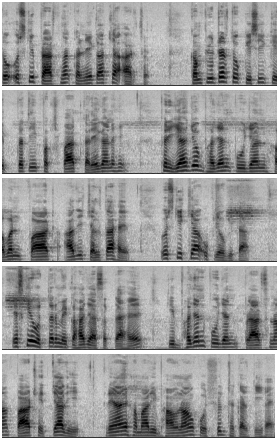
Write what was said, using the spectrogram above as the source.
तो उसकी प्रार्थना करने का क्या अर्थ? है कंप्यूटर तो किसी के प्रति पक्षपात करेगा नहीं। फिर यह जो भजन, पूजन, हवन, पाठ आदि चलता है, उसकी क्या उपयोगिता? इसके उत्तर में कहा जा सकता है कि भजन, पूजन, प्रार्थना, पाठ इत्यादि क्रियाएँ हमारी भावनाओं को शुद्ध करती है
